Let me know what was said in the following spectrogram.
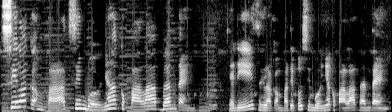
Sila keempat simbolnya kepala banteng. Jadi sila keempat itu simbolnya kepala banteng.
